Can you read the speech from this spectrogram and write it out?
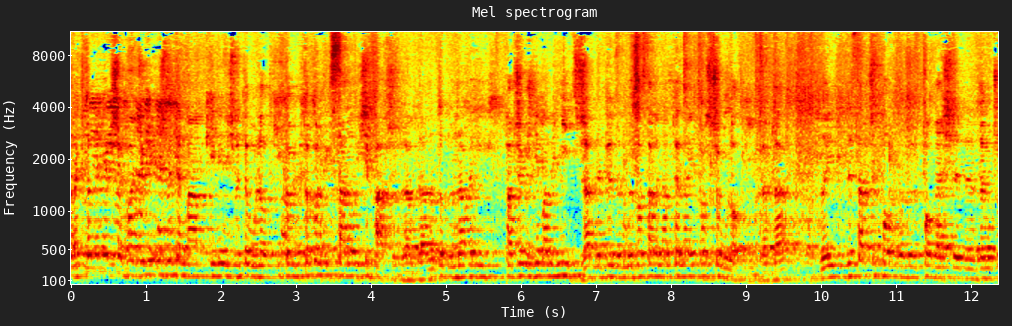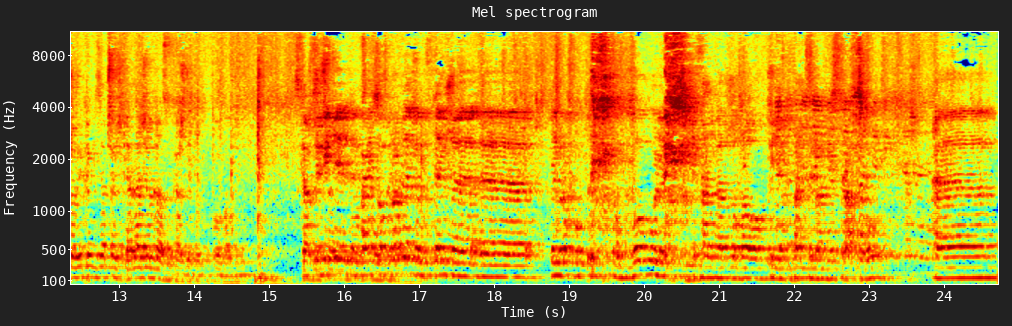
Ale kto by nie przechodził, mieliśmy te mapki, mieliśmy te ulotki, kto- ktokolwiek stanął i się patrzy, prawda? No to nawet patrzy, już nie mamy nic, żadne, zostały nam te najprostsze ulotki, prawda? No i wystarczy po, podać te- temu człowiekowi zacząć gadać, od razu każdy to kupował. Oczywiście Państwo problem w tym, że e, w tym roku w ogóle się zaangażowało w Dzień Otwarty Magistratu. E,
